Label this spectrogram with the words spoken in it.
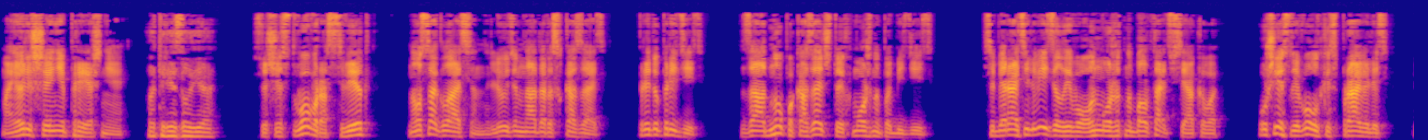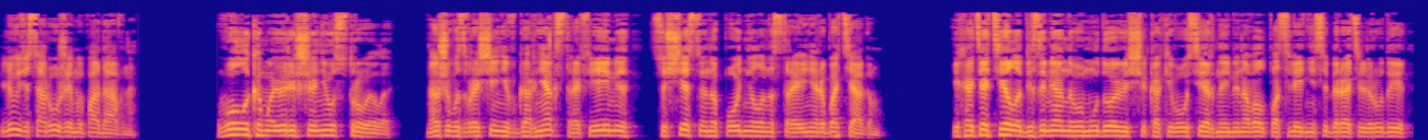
Мое решение прежнее, — отрезал я. Существо в рассвет, но согласен, людям надо рассказать, предупредить. Заодно показать, что их можно победить. Собиратель видел его, он может наболтать всякого. Уж если волки справились, люди с оружием и подавно. Волока мое решение устроило. Наше возвращение в горняк с трофеями существенно подняло настроение работягам. И хотя тело безымянного мудовища, как его усердно именовал последний собиратель руды,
